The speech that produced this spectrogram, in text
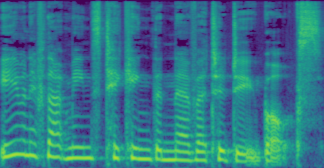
even if that means ticking the never to do box.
